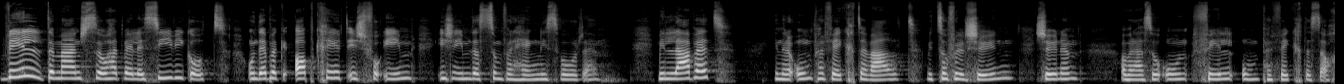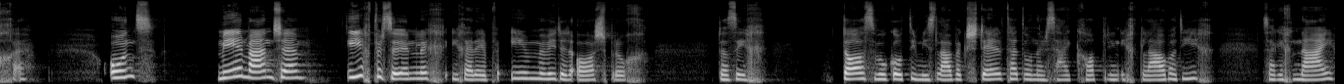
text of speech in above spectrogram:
weil der Mensch so hat sein wie Gott und eben abgekehrt ist von ihm, ist ihm das zum Verhängnis geworden. Wir leben in einer unperfekten Welt mit so viel Schön, Schönem, aber auch so un viel unperfekten Sachen. Und wir Menschen, ich persönlich, ich erlebe immer wieder den Anspruch, dass ich das, was Gott in mein Leben gestellt hat, wo er sagt, Kathrin, ich glaube an dich, sage ich nein,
